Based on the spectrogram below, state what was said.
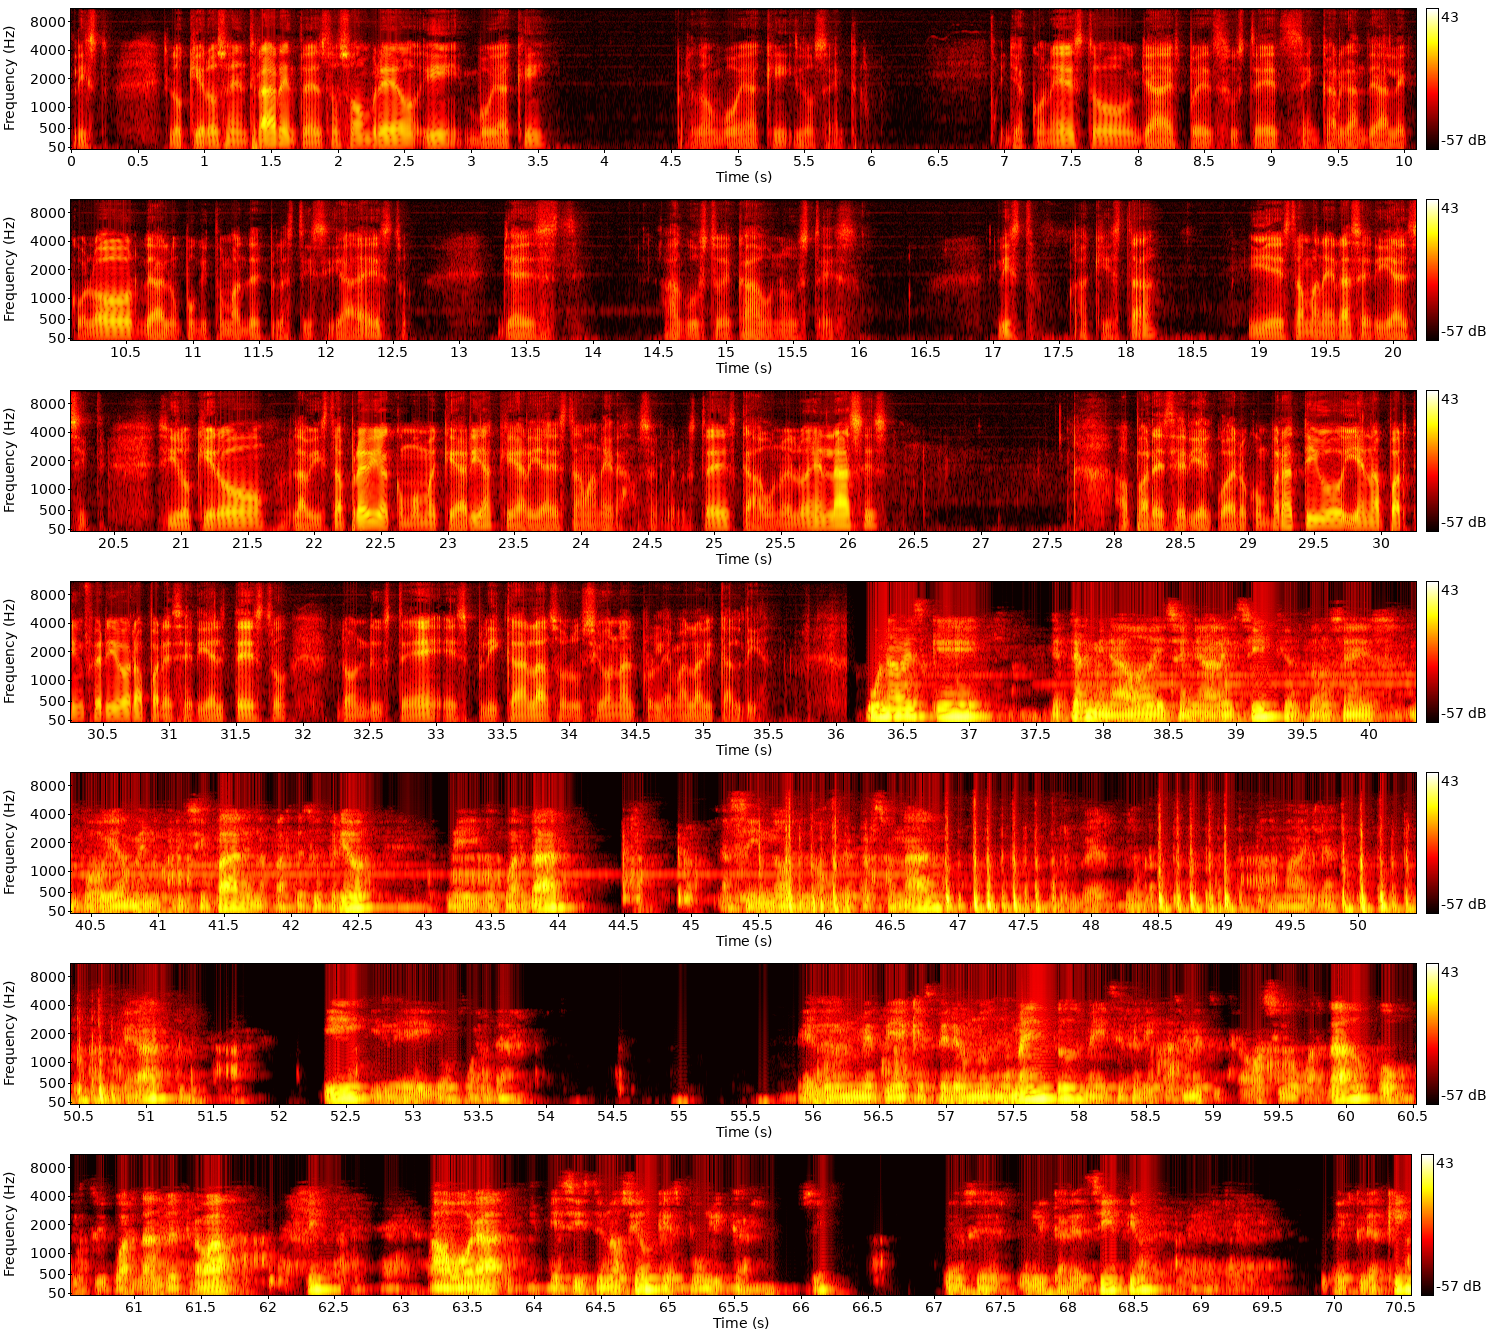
Listo. Lo quiero centrar, entonces lo sombreo y voy aquí. Perdón, voy aquí y lo centro. Ya con esto, ya después ustedes se encargan de darle color, de darle un poquito más de plasticidad a esto. Ya es a gusto de cada uno de ustedes. Listo. Aquí está y de esta manera sería el sitio. Si lo quiero la vista previa, ¿cómo me quedaría? Quedaría de esta manera. Observen ustedes, cada uno de los enlaces aparecería el cuadro comparativo y en la parte inferior aparecería el texto donde usted explica la solución al problema de la alcaldía. Una vez que he terminado de diseñar el sitio, entonces voy al menú principal en la parte superior, le digo guardar, asigno el nombre personal, Humberto Amaya, crear y le digo guardar. Él me pide que espere unos momentos, me dice felicitaciones, tu trabajo ha sido guardado, ojo estoy guardando el trabajo. ¿sí? Ahora existe una opción que es publicar. ¿sí? Entonces, publicar el sitio, doy clic aquí.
